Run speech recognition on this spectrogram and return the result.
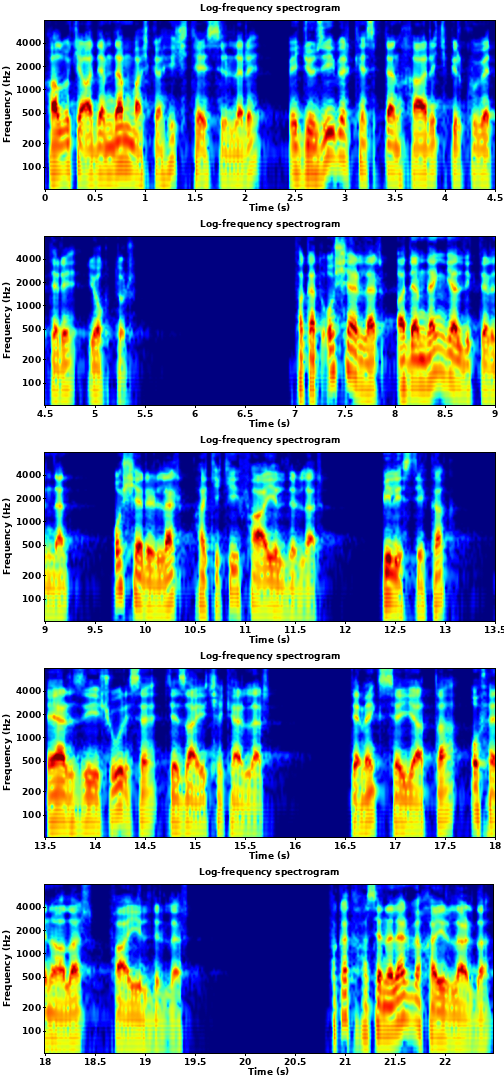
Halbuki ademden başka hiç tesirleri ve cüzi bir kesipten hariç bir kuvvetleri yoktur. Fakat o şerler ademden geldiklerinden, o şerirler hakiki faildirler. Bil istihkak, eğer zişur ise cezayı çekerler. Demek seyyatta o fenalar faildirler. Fakat haseneler ve hayırlarda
